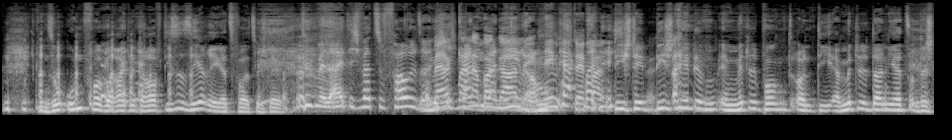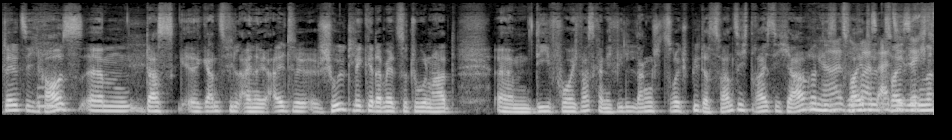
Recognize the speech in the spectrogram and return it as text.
Ich bin so unvorbereitet darauf, diese Serie jetzt vorzustellen. Tut mir leid, ich war zu faul. Soll ich, Merkt ich kann man aber gar übernehmen. nicht, Nee, merkt man nicht. Die steht, die steht im, im Mittelpunkt und die ermittelt dann jetzt und es stellt sich raus, ähm, dass äh, ganz viel eine alte Schulklicke damit zu tun hat, ähm, die vor, ich weiß gar nicht, wie lange zurück spielt das, 20, 30 Jahre? Ja, diese sowas, als sie Ebene?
